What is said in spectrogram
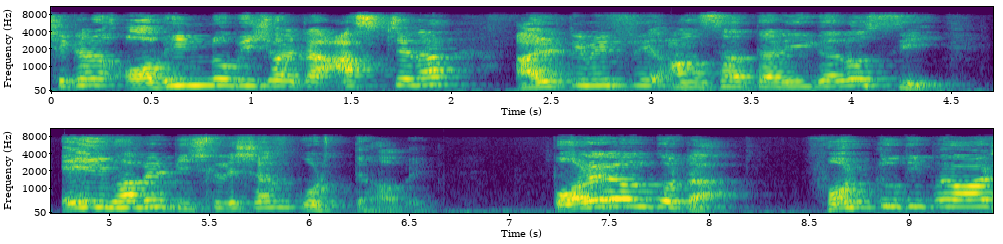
সেখানে অভিন্ন বিষয়টা আসছে না আলটিমেটলি আনসার দাঁড়িয়ে গেল সি এইভাবে বিশ্লেষণ করতে হবে। পরের অঙ্কটা four to the power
